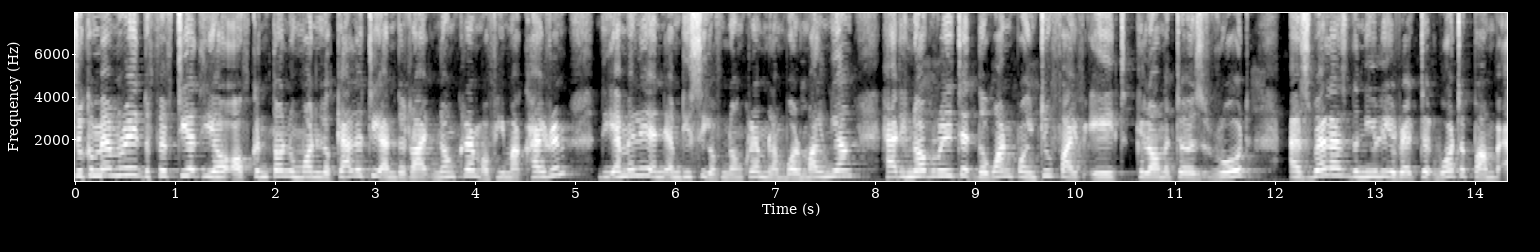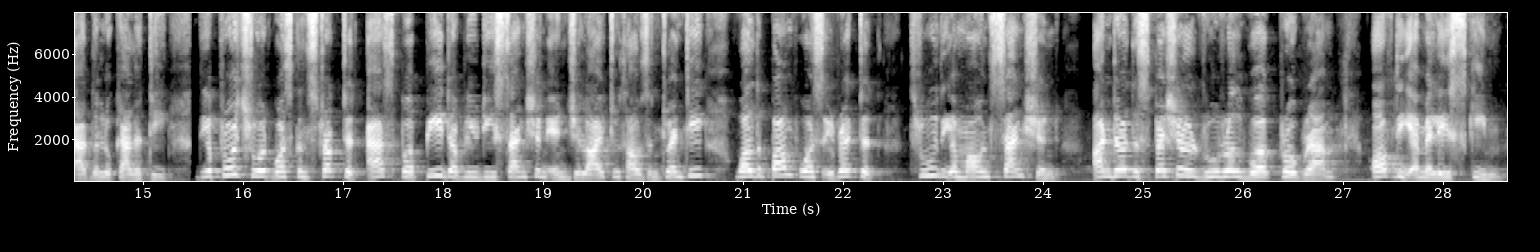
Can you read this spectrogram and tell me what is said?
To commemorate the 50th year of Kynton-U-Mon locality and the Raid Nongkrem of Hima Khyrim, the MLA and MDC of Nongkrem Lambor Malngiang had inaugurated the 1.258 kilometers road as well as the newly erected water pump at the locality. The approach road was constructed as per PWD sanction in July 2020 while the pump was erected through the amount sanctioned under the Special Rural Work Program of the MLA scheme.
